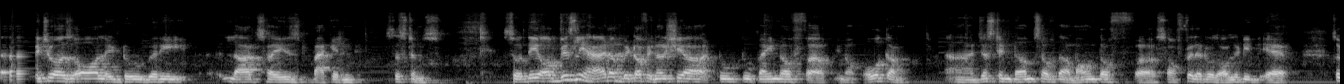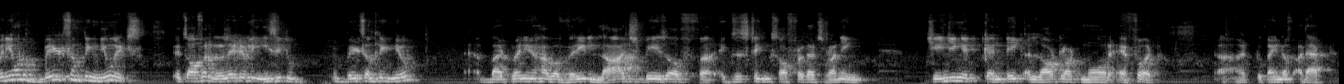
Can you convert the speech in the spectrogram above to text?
uh, which was all into very large-sized backend systems. So they obviously had a bit of inertia to to kind of uh, you know overcome, uh, just in terms of the amount of uh, software that was already there. So when you want to build something new, it's it's often relatively easy to build something new, but when you have a very large base of uh, existing software that's running, changing it can take a lot lot more effort uh, to kind of adapt.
